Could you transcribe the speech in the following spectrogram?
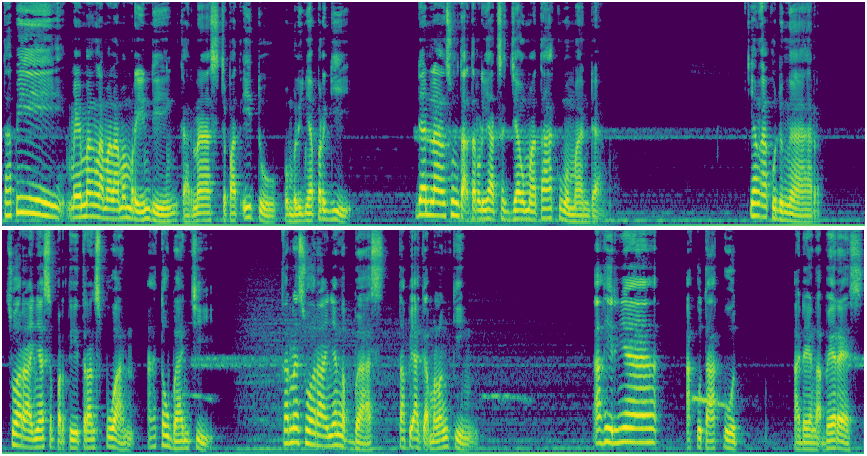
Tapi memang lama-lama merinding Karena secepat itu pembelinya pergi. Dan langsung tak terlihat sejauh mataku memandang. Yang aku dengar Suaranya seperti transpuan atau banci. Karena suaranya ngebas tapi agak melengking. Akhirnya aku takut. Ada yang gak beres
